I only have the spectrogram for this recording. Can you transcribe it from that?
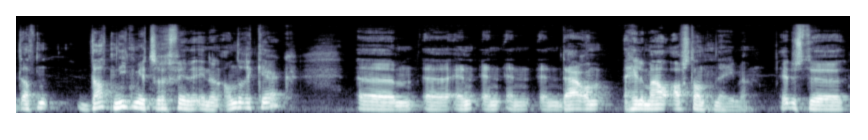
dat, dat niet meer terugvinden in een andere kerk. Um, uh, en, en, en, en daarom helemaal afstand nemen. Dus de,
